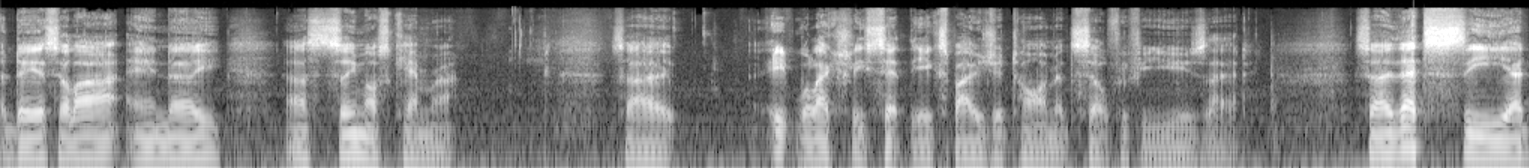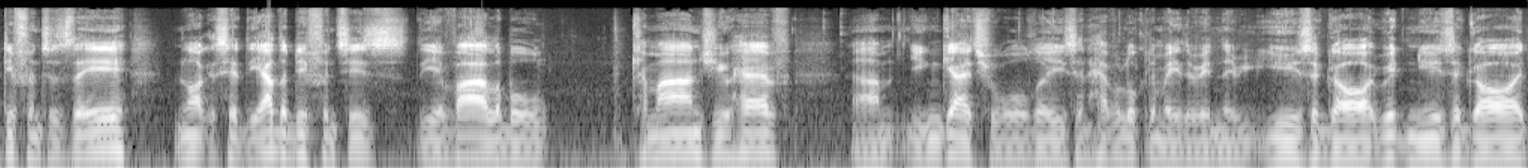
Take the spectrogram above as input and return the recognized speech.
a DSLR and a, a CMOS camera. So it will actually set the exposure time itself if you use that so that's the uh, differences there. And like I said the other difference is the available commands you have. Um, you can go through all these and have a look at them either in the user guide written user guide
